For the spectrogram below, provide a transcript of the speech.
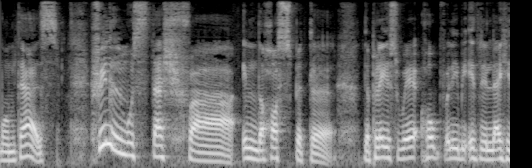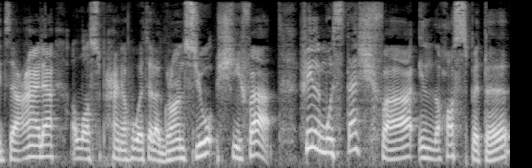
ممتاز. في المستشفى in the hospital the place where hopefully بإذن الله تعالى الله سبحانه وتعالى grants you شفاء. في المستشفى in the hospital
